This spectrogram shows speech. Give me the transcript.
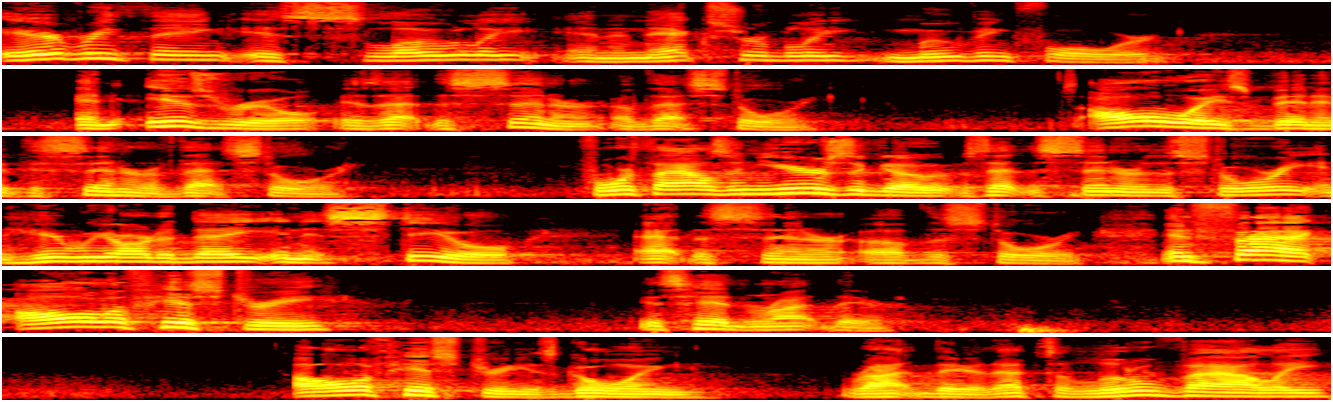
everything is slowly and inexorably moving forward and Israel is at the center of that story. It's always been at the center of that story. 4,000 years ago, it was at the center of the story, and here we are today, and it's still at the center of the story. In fact, all of history is heading right there. All of history is going right there. That's a little valley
